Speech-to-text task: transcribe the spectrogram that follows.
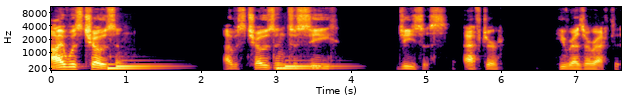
I was chosen. I was chosen to see Jesus after he resurrected.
